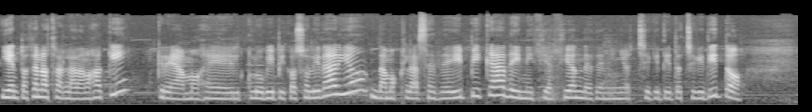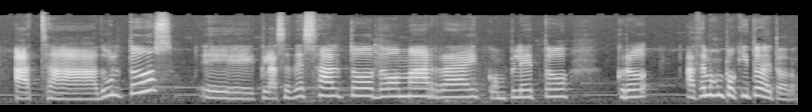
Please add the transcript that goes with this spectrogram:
Y entonces nos trasladamos aquí, creamos el Club Hípico Solidario, damos clases de hípica, de iniciación desde niños chiquititos, chiquititos, hasta adultos, eh, clases de salto, doma, ride, completo, hacemos un poquito de todo.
